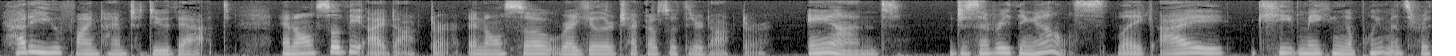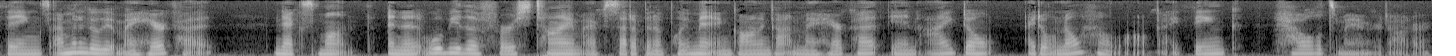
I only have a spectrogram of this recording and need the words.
How do you find time to do that and also the eye doctor, and also regular checkups with your doctor, and just everything else. Like, I keep making appointments for things. I'm going to go get my hair cut next month, and it will be the first time I've set up an appointment and gone and gotten my hair cut, and I don't I don't know how long. I think how old's my younger daughter?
